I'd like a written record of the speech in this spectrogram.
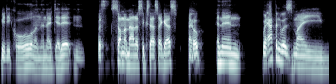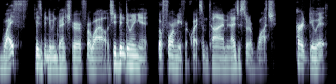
pretty cool. And then I did it, and with some amount of success, I guess. I hope. And then what happened was my wife has been doing venture for a while. She'd been doing it before me for quite some time, and I just sort of watch her do it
